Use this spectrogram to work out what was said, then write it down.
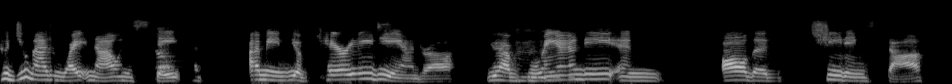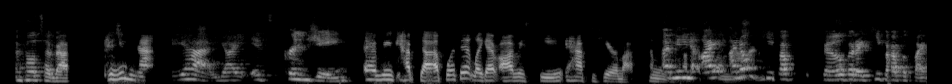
Could you imagine right now in the state? I mean, you have Kary D'Andra, you have Mhm. Brandi, and all the cheating stuff. I felt so bad. Could you not? Yeah, yeah, it's cringy. Have you kept up with it? Like, I've obviously have to hear about some. I mean, I, I don't keep up with the show, but I keep up with my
